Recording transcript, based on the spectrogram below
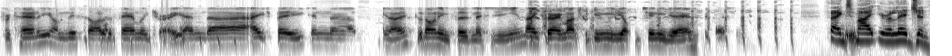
fraternity on this side of the family tree, and uh, HB can, uh, you know, good on him for messaging in. Thanks very much for giving me the opportunity to answer the question. Thanks, mate. You're a legend.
